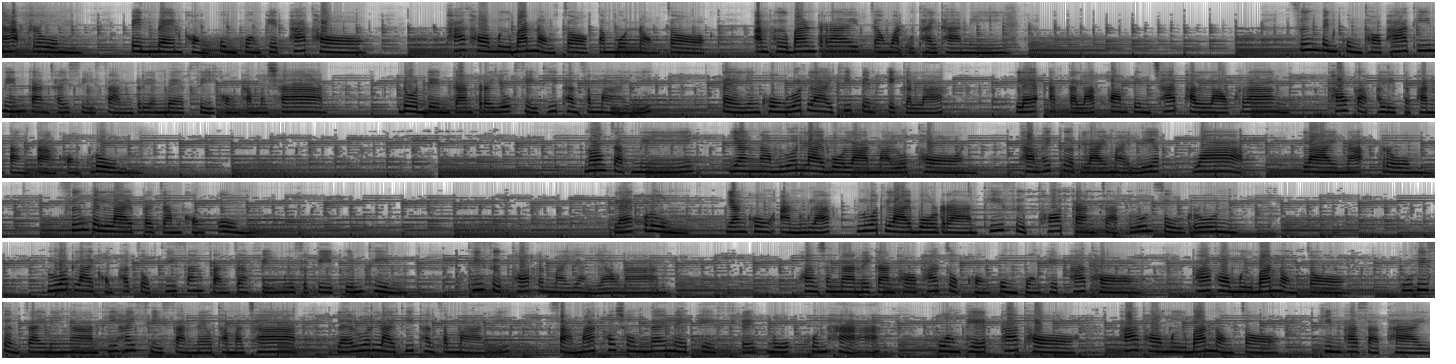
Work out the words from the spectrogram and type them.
ณพรม เป็นแบรนด์ของกลุ่มพวงเพชรผ้าทอ ผ้าทอมือบ้านหนองจอก ตำบลหนองจอก อำเภอบ้านไร่ จังหวัดอุทัยธานี ซึ่งเป็นกลุ่มทอผ้าที่เน้นการใช้สีสันเรียนแบบสีของธรรมชาติ โดดเด่นการประยุกต์สีที่ทันสมัย แต่ยังคงลวดลายที่เป็นเอกลักษณ์ และอัตลักษณ์ความเป็นชาติพันธุ์ลาวครั่ง เข้ากับผลิตภัณฑ์ต่างๆ ของกลุ่ม นอกจากนี้ยังนำลวดลายโบราณมาลดทอนทำให้เกิดลายใหม่เรียกว่า ลายณพรม ซึ่งเป็นลายประจำของกลุ่ม และกลุ่มยังคงอนุรักษ์ลวดลายโบราณที่สืบทอดกันจากรุ่นสู่รุ่น ลวดลายของผ้าจกที่สร้างสรรค์จากฝีมือสตรีพื้นถิ่น ที่สืบทอดกันมาอย่างยาวนาน ความชำนาญในการทอผ้าจกของกลุ่มพวงเพชรผ้าทอ ผ้าทอมือบ้านหนองจอกผู้ที่สนใจในงานที่ให้สีสันแนวธรรมชาติ และลวดลายที่ทันสมัย สามารถเข้าชมได้ในเพจ Facebook ค้นหา พวงเพชรผ้าทอ ผ้าทอมือบ้านหนองจอกพิมพ์ภาษาไทย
